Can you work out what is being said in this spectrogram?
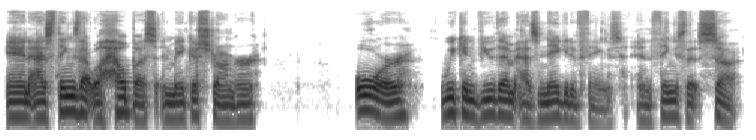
and as things that will help us and make us stronger. Or we can view them as negative things and things that suck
